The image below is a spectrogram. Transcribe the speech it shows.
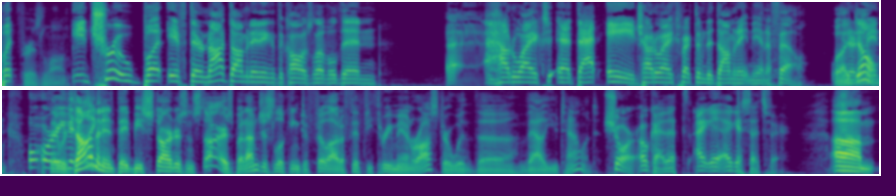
but, for as long. It, true, but if they're not dominating at the college level, then uh, how do I ex- at that age? How do I expect them to dominate in the NFL? Well, you know I don't. I mean? or, or they even, were dominant, like, they'd be starters and stars. But I'm just looking to fill out a 53 man roster with uh, value talent. Sure. Okay. That's. I, I guess that's fair. Um.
